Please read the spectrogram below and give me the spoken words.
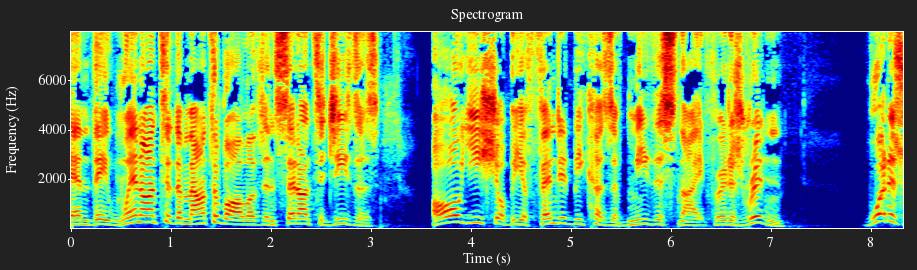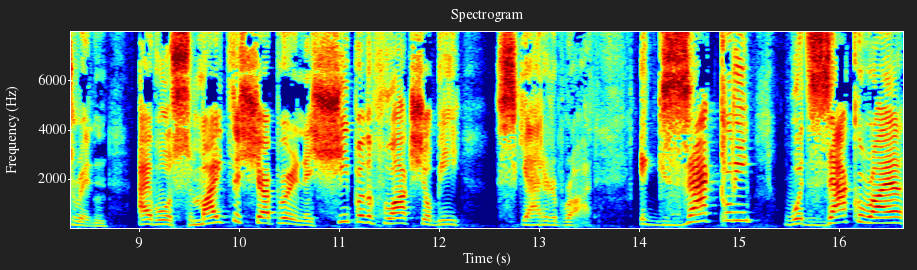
And they went unto the Mount of Olives and said unto Jesus, All ye shall be offended because of me this night, for it is written, What is written? I will smite the shepherd, and the sheep of the flock shall be scattered abroad. Exactly what Zechariah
